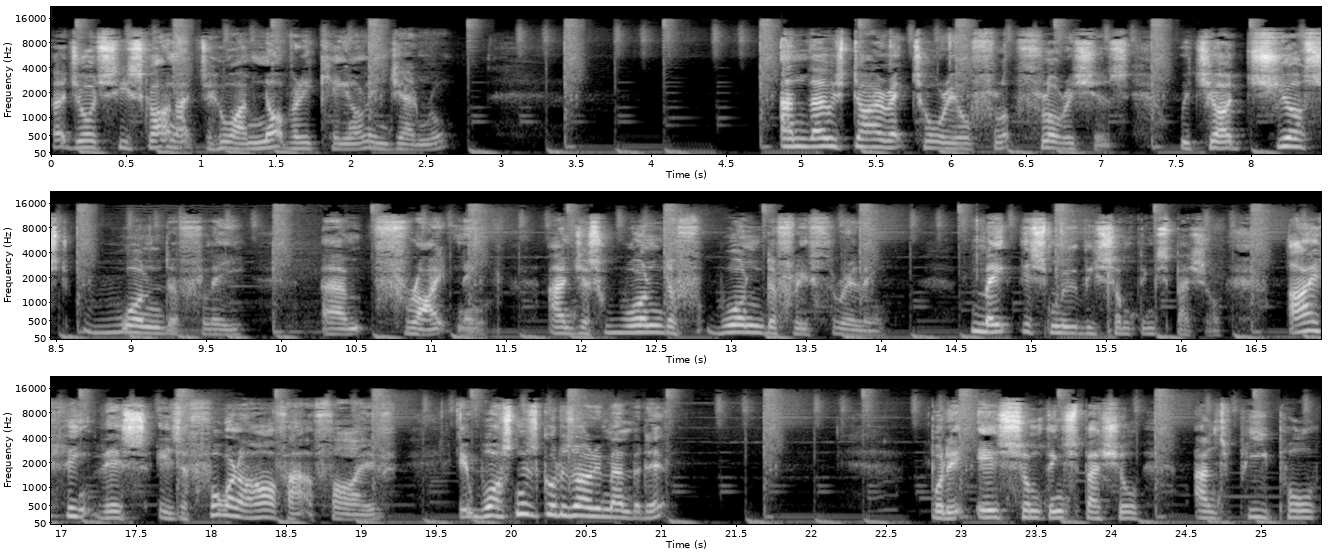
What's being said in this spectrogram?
uh, George C. Scott, an actor who I'm not very keen on in general. And those directorial fl- flourishes, which are just wonderfully um, frightening and just wonderf- wonderfully thrilling, make this movie something special. I think this is a four and a half out of five. It wasn't as good as I remembered it. But it is something special and people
